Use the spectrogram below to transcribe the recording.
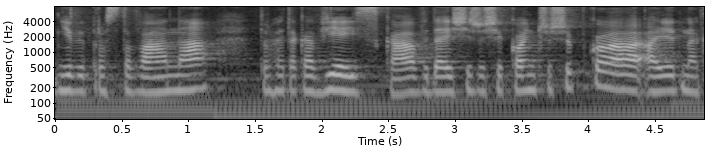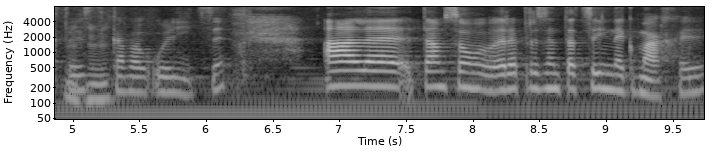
niewyprostowana, trochę taka wiejska. Wydaje się, że się kończy szybko, a, a jednak to mhm. jest kawał ulicy. Ale tam są reprezentacyjne gmachy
